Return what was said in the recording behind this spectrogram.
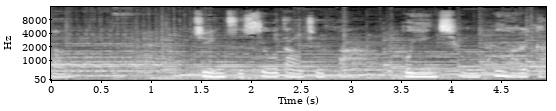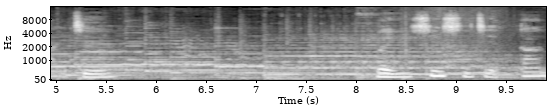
芳。君子修道之法，不因穷困而改节。唯心习简单，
